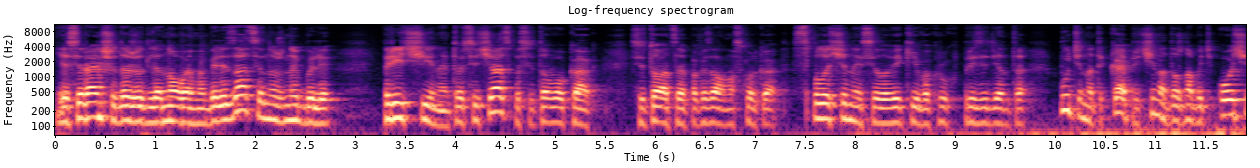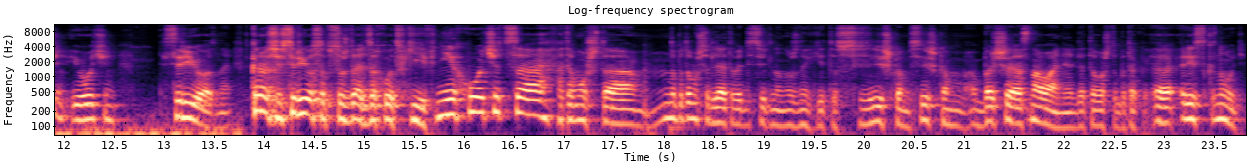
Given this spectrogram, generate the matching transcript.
Если раньше даже для новой мобилизации нужны были причины, то сейчас, после того, как ситуация показала, насколько сплочены силовики вокруг президента Путина, такая причина должна быть очень и очень серьезной. Короче, всерьез обсуждать заход в Киев не хочется, потому что, ну, потому что для этого действительно нужны какие-то слишком, слишком большие основания для того, чтобы так э, рискнуть.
